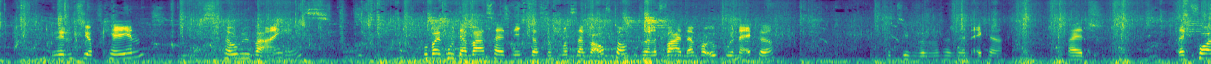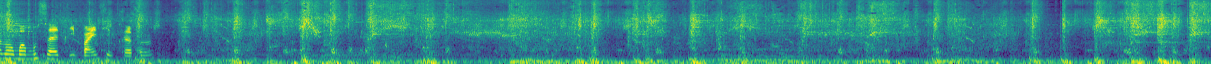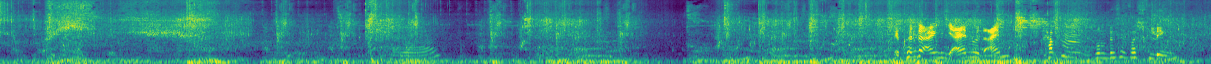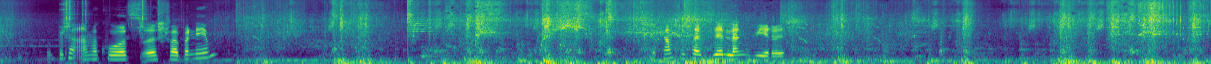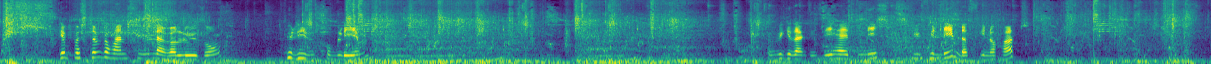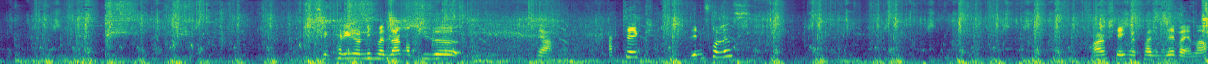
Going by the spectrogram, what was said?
Legacy of Kane. Soul war 1. Wobei gut, da war es halt nicht, dass das Monster einfach auftauchte, sondern es war halt einfach irgendwo in der Ecke. Beziehungsweise was heißt in der Ecke? Halt direkt vor und man muss halt die Beinchen treffen. Verschlingen. So, bitte einmal kurz äh, Schwalbe nehmen. Der Kampf ist halt sehr langwierig. Es gibt bestimmt auch eine schnellere Lösung für dieses Problem. Und wie gesagt, ich sehe halt nicht, wie viel Leben das Vieh noch hat. Deswegen kann ich noch nicht mal sagen, ob diese ja, Taktik sinnvoll ist. Frage stelle ich mir quasi selber immer.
